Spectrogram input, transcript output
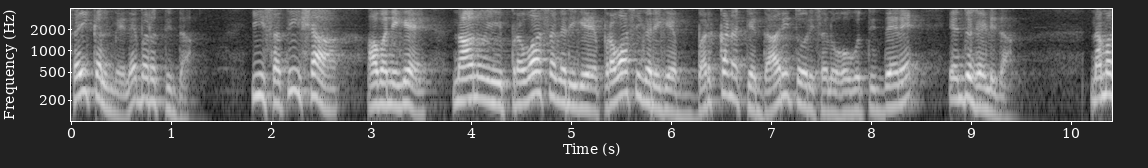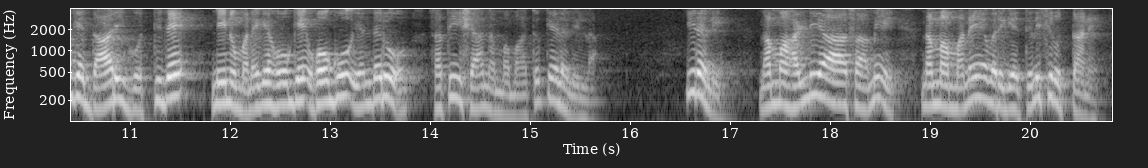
ಸೈಕಲ್ ಮೇಲೆ ಬರುತ್ತಿದ್ದ. ಈ ಸತೀಶ ಅವನಿಗೆ, ನಾನು ಈ ಪ್ರವಾಸಗರಿಗೆ, ಪ್ರವಾಸಿಗರಿಗೆ ಬರ್ಕಣಕ್ಕೆ ದಾರಿ ತೋರಿಸಲು ಹೋಗುತ್ತಿದ್ದೇನೆ ಎಂದು ಹೇಳಿದ. ನಮಗೆ ದಾರಿ ಗೊತ್ತಿದೆ, ನೀನು ಮನೆಗೆ ಹೋಗೇ, ಹೋಗು ಎಂದರೂ ಸತೀಶ ನಮ್ಮ ಮಾತು ಕೇಳಲಿಲ್ಲ. ಇರಲಿ, ನಮ್ಮ ಹಳ್ಳಿಯ ಆಸಾಮಿ ನಮ್ಮ ಮನೆಯವರಿಗೆ ತಿಳಿಸಿರುತ್ತಾನೆ.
